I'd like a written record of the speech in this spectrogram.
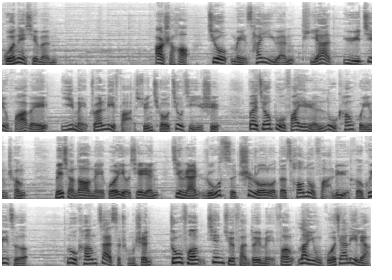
国内新闻。二十号就美参议员提案欲禁华为医美专利法寻求救济一事，外交部发言人陆康回应称，没想到美国有些人竟然如此赤裸裸地操弄法律和规则。陆康再次重申，中方坚决反对美方滥用国家力量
